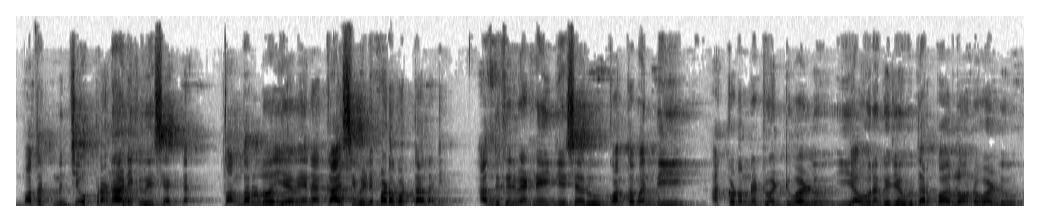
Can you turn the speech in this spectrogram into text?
మొదటి నుంచి ఒక ప్రణాళిక వేసేట. తొందరలో ఏమైనా కాశీ వెళ్ళి పడగొట్టాలని. అందుకని వెంటనే ఏం చేశారు? కొంతమంది అక్కడ ఉన్నటువంటి వాళ్ళు ఈ ఔరంగజేబు దర్బార్లో ఉన్నవాళ్ళు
